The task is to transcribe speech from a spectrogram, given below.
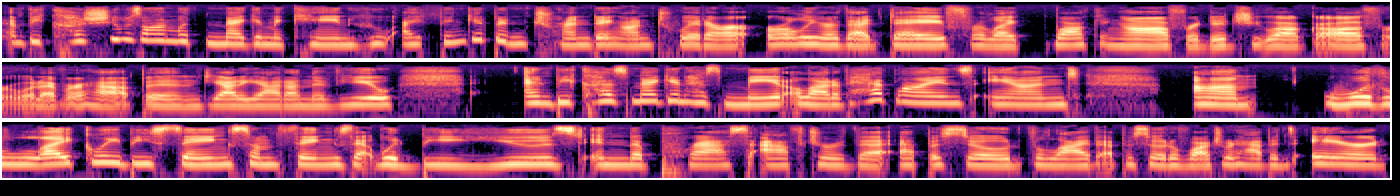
And because she was on with Meghan McCain, who I think had been trending on Twitter earlier that day for like walking off or did she walk off or whatever happened, yada yada on The View. And because Meghan has made a lot of headlines and um, would likely be saying some things that would be used in the press after the episode, the live episode of Watch What Happens aired.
